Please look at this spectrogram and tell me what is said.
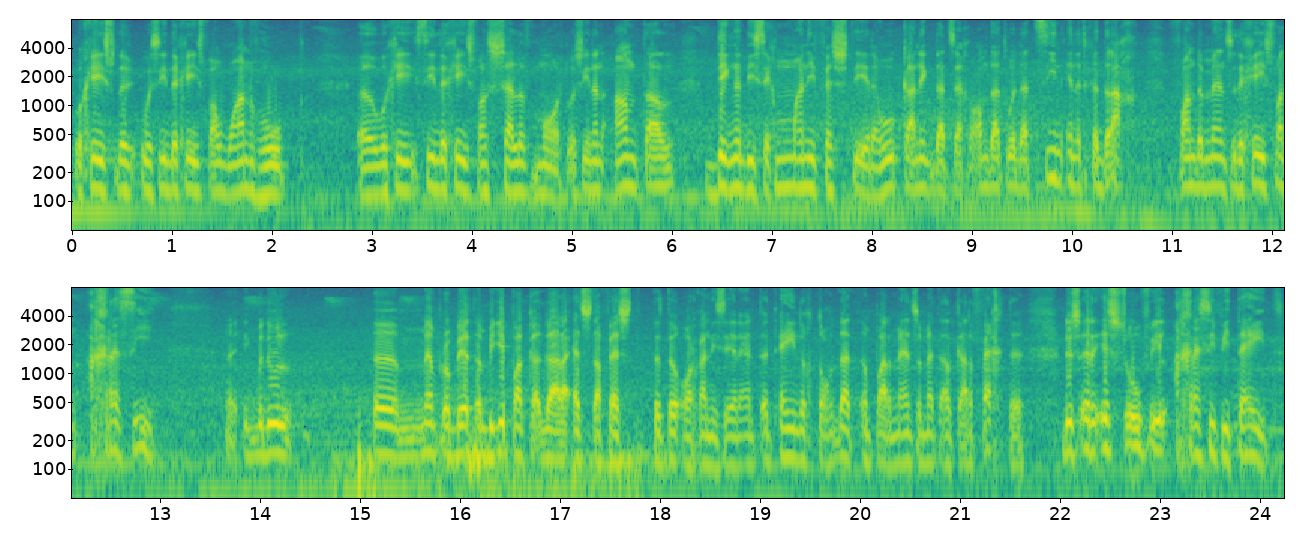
We, zien de geest van wanhoop. Uh, we zien de geest van zelfmoord. We zien een aantal dingen die zich manifesteren. Hoe kan ik dat zeggen? Omdat we dat zien in het gedrag van de mensen. De geest van agressie. Uh, ik bedoel, uh, men probeert een Biggie Pakagara estafest te, te organiseren. En het eindigt toch dat een paar mensen met elkaar vechten. Dus er is zoveel agressiviteit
